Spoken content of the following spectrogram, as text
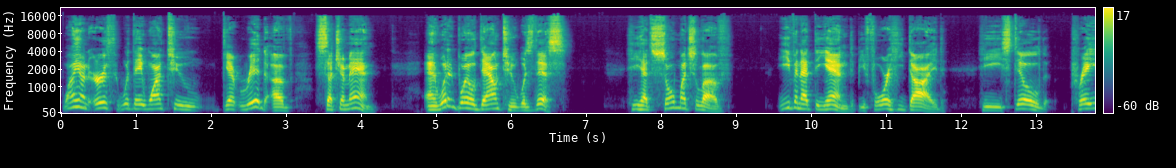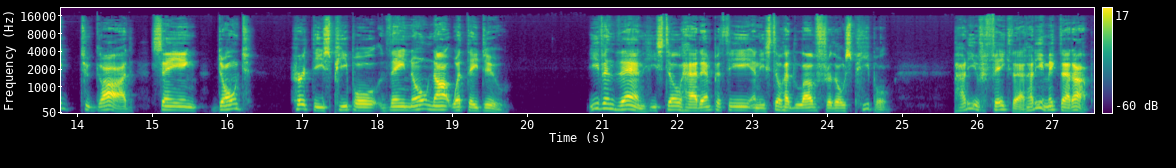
Why on earth would they want to get rid of such a man? And what it boiled down to was this he had so much love, even at the end, before he died, he still prayed to God, saying, Don't hurt these people, they know not what they do. Even then, he still had empathy and he still had love for those people. How do you fake that? How do you make that up?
